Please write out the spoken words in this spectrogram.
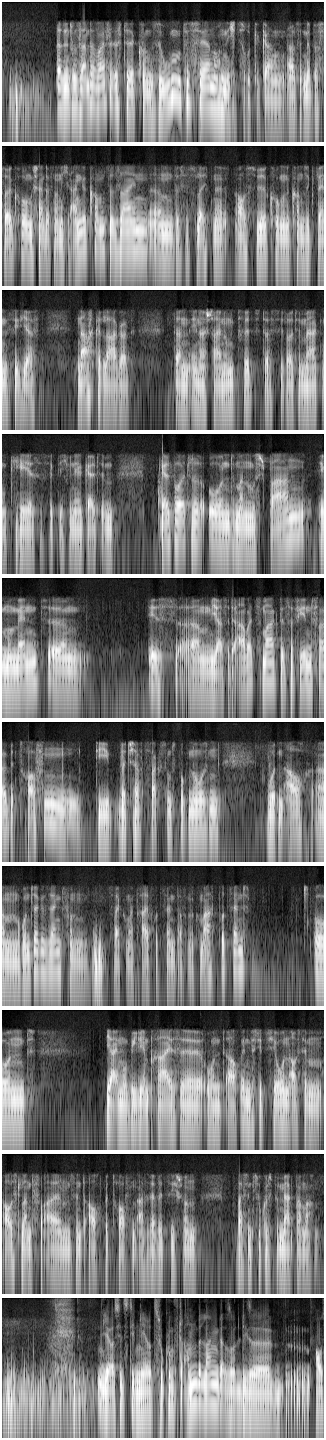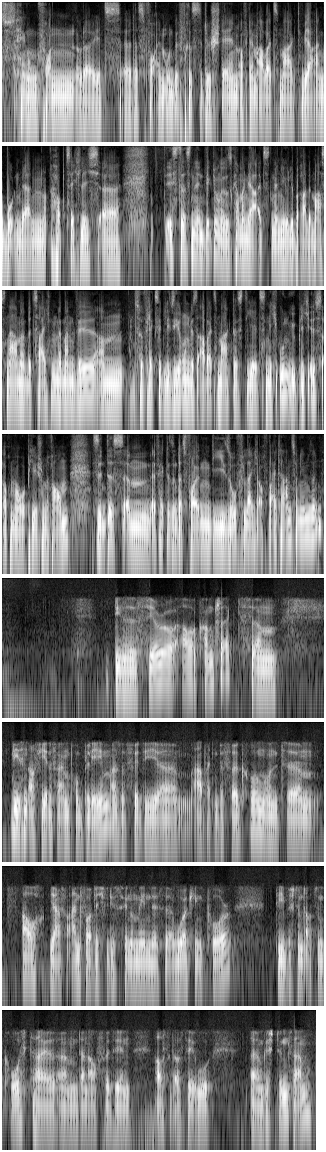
Also interessanterweise ist der Konsum bisher noch nicht zurückgegangen. Also in der Bevölkerung scheint das noch nicht angekommen zu sein. Ähm, das ist vielleicht eine Auswirkung, eine Konsequenz, die sich erst nachgelagert dann in Erscheinung tritt, dass die Leute merken, okay, es ist wirklich weniger Geld im Geldbeutel und man muss sparen. Im Moment ähm, ist, ähm, ja, also der Arbeitsmarkt ist auf jeden Fall betroffen. Die Wirtschaftswachstumsprognosen wurden auch ähm, runtergesenkt von 2,3 Prozent auf 0,8 Prozent. Und ja, Immobilienpreise und auch Investitionen aus dem Ausland vor allem sind auch betroffen. Also da wird sich schon was in Zukunft bemerkbar machen. Ja, was jetzt die nähere Zukunft anbelangt, also diese Aushängung von oder jetzt äh, dass vor allem unbefristete Stellen auf dem Arbeitsmarkt ja angeboten werden, hauptsächlich äh, ist das eine Entwicklung, also das kann man ja als eine neoliberale Maßnahme bezeichnen, wenn man will, ähm, zur Flexibilisierung des Arbeitsmarktes, die jetzt nicht unüblich ist, auch im europäischen Raum. Sind das ähm, Effekte, sind das Folgen, die so vielleicht auch weiter anzunehmen sind? Diese Zero-Hour-Contracts, ähm, die sind auf jeden Fall ein Problem, also für die ähm, arbeitende Bevölkerung und ähm, auch ja, verantwortlich für dieses Phänomen des äh, Working Poor, die bestimmt auch zum Großteil ähm, dann auch für den Austritt aus der EU ähm, gestimmt haben,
